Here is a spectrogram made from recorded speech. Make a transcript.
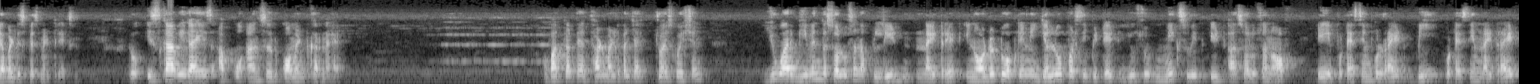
double displacement reaction तो इसका भी गाइज़ आपको आंसर कॉमेंट करना है। बात करते हैं third multiple choice question you are given the solution of lead nitrate in order to obtain a yellow precipitate you should mix with it a solution of A potassium chloride B potassium nitride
